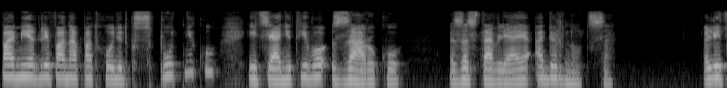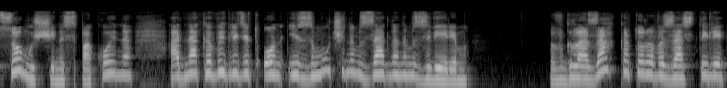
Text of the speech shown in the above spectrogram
Помедлив, она подходит к спутнику и тянет его за руку, заставляя обернуться — Лицо мужчины спокойно, однако выглядит он измученным, загнанным зверем, в глазах которого застыли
